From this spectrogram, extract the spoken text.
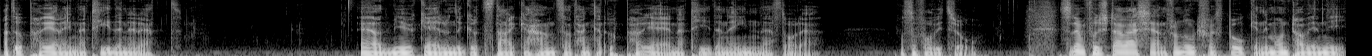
att upphöja dig när tiden är rätt. Ödmjuka er under Guds starka hand så att han kan upphöja er när tiden är inne, står det. Och så får vi tro. Så den första versen från Ordspråksboken, imorgon tar vi en ny.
